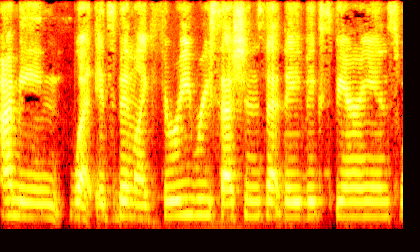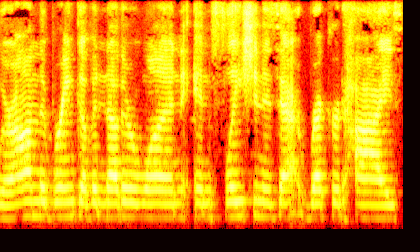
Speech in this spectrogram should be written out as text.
I mean, what it's been like three recessions that they've experienced. We're on the brink of another one. Inflation is at record highs.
